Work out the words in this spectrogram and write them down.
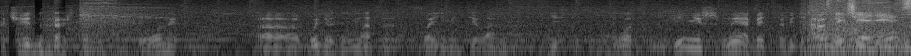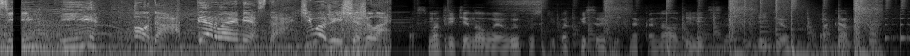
очередной раз, что мы чемпионы, э, будем заниматься своими делами, естественно. Вот, финиш, мы опять победили. Развлечение, стиль и... О да, первое место! Чего же еще желать? Смотрите новые выпуски, подписывайтесь на канал, делитесь нашим видео. Пока-пока.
